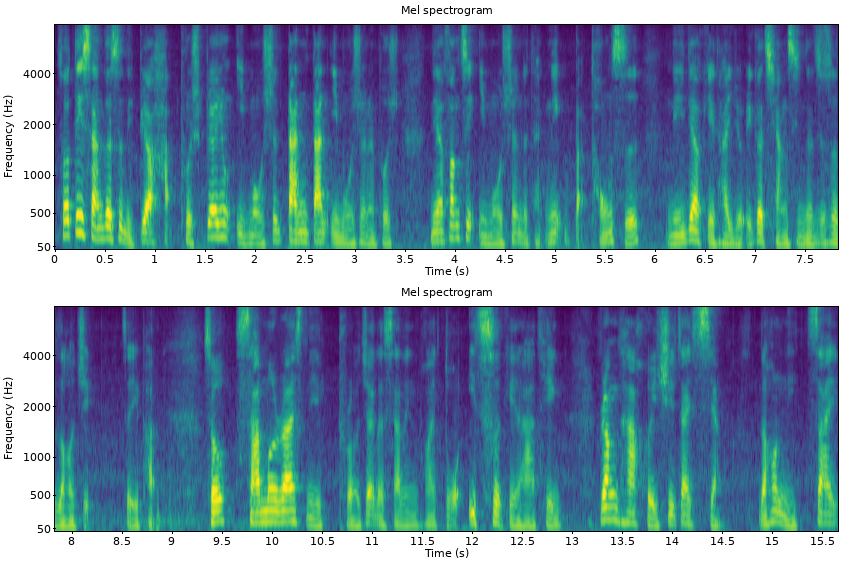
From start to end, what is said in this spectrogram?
所以第三个是你不要 hard push，不要用 emotion 单单 emotion 来 push，你要放弃 emotion 的 technique，同时你一定要给他有一个强行的，就是 logic 这一 part。So summarize 你 project 的 selling point 多一次给他听，让他回去再想，然后你再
